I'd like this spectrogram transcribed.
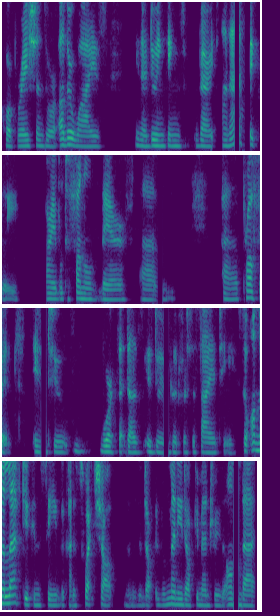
corporations or otherwise, you know, doing things very unethically are able to funnel their um, uh, profits into work that does is doing good for society. So on the left, you can see the kind of sweatshop. There's doc, many documentaries on that.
